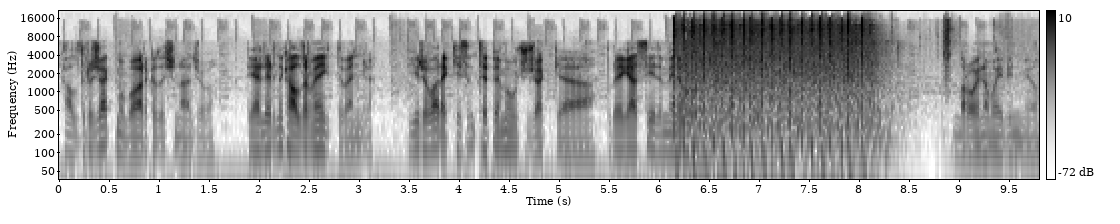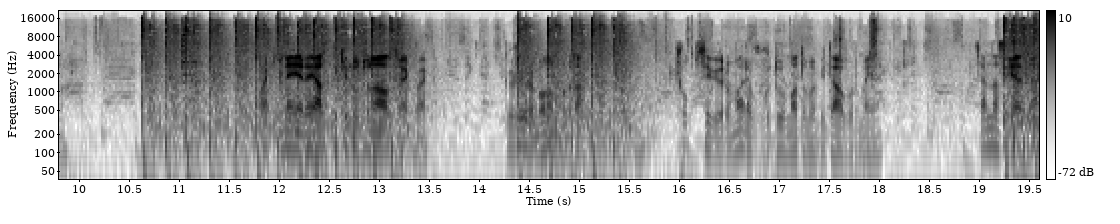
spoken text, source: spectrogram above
Kaldıracak mı bu arkadaşını acaba? Diğerlerini kaldırmaya gitti bence. Biri var ya kesin tepeme uçacak ya. Buraya gelseydim beni vururdu. Bunlar oynamayı bilmiyorlar. Bak yine yere yattı ki lootunu alacak bak. Görüyorum oğlum buradan. Çok seviyorum var ya vurduğum adımı bir daha vurmayı. Sen nasıl geleceksin?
